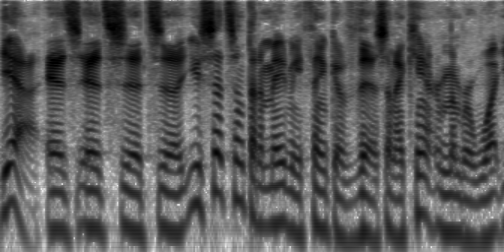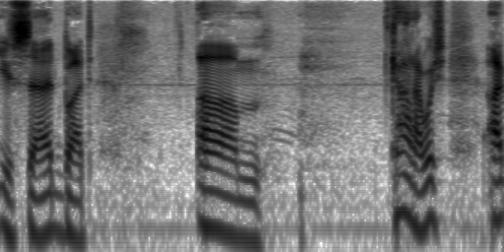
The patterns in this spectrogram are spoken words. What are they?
yeah, it's it's it's. Uh, you said something that made me think of this, and I can't remember what you said, but um, God, I wish I.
